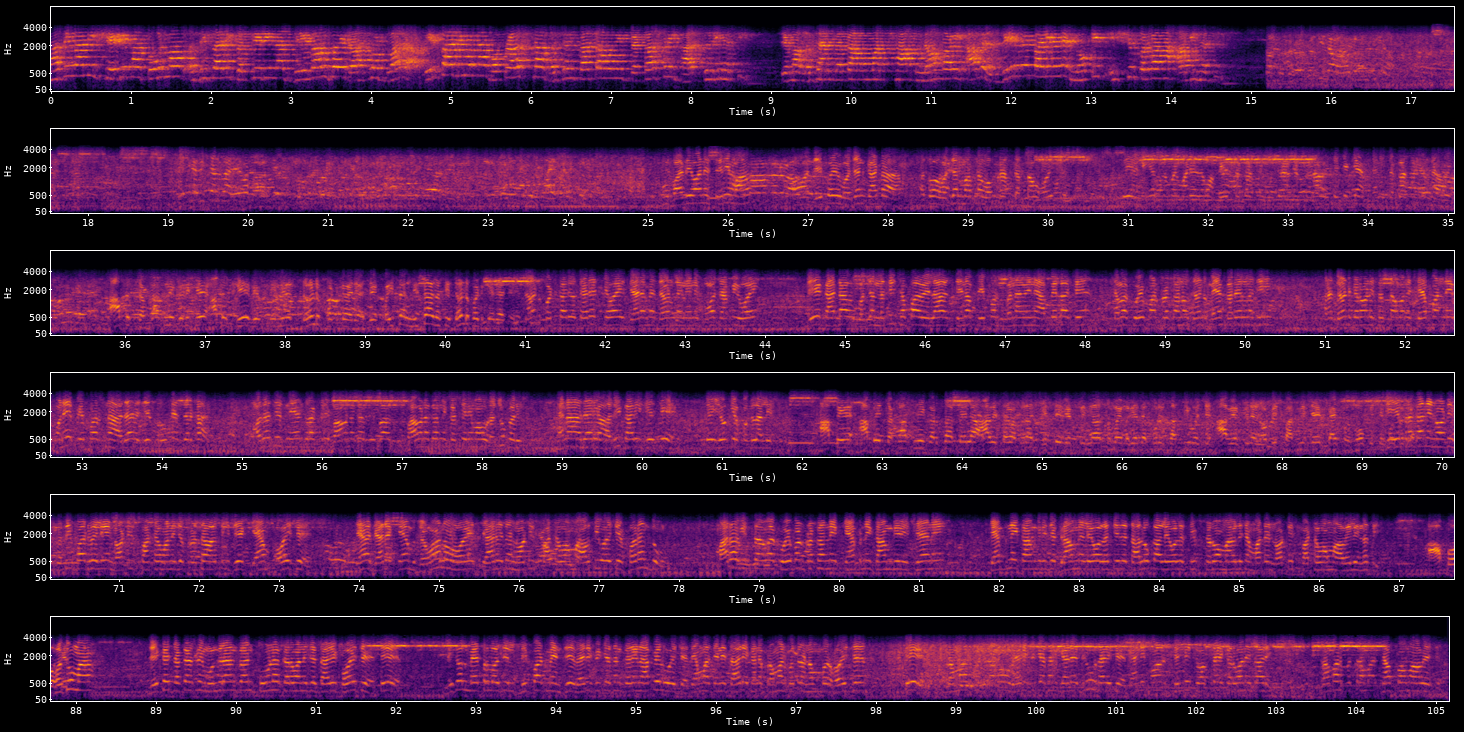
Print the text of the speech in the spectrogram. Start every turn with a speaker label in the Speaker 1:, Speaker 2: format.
Speaker 1: ભાદેવાની શેરીમાં તોલમાપ અધિકારી કચેરીના દેવાંગભાઈ રાઠોડ દ્વારા વેપારીઓના વપરાશના વજન કાંટાઓની ચકાસણી હાથ ધરી હતી, જેમાં વજન છાપ ન મળી આવેલ બે વેપારીઓને નોટિસ ઇસ્યુ કરવામાં આવી હતી.
Speaker 2: ભાદેવાની શેરીમાં જે કોઈ વજન કાંટા અથવા વજન માપના વપરાશકર્તાઓ હોય છે તે નિયત સમય મર્યાદામાં બે ચકાસણી મુદ્રાને કરાવે છે કે કેમ? તેની ચકાસણી આવે છે.
Speaker 3: આપ ચકાસણી કરી છે આ તો બે વ્યક્તિને દંડ ફટકાર્યા છે પૈસા લીધા નથી દંડ ફટકાર્યા છે.
Speaker 2: દંડ ફટકાર્યો ત્યારે જ કહેવાય જ્યારે મેં દંડ લઈને એની પહોંચ આપી હોય જે કાંટા વજન નથી છપાવેલા તેના પેપર્સ બનાવીને આપેલા છે તેમાં કોઈ પણ પ્રકારનો દંડ મેં કરેલ નથી. અને દંડ કરવાની સત્તા મને છે પણ નહીં પણ એ પેપર્સના આધારે જે પ્રોટેસ્ટ દરખાસ્ત મદદનીશ નિયંત્રક શ્રી ભાવનગર વિભાગ ભાવનગરની કચેરીમાં હું રજૂ કરીશ. એના આધારે અધિકારી જે છે તે યોગ્ય પગલાં લેશે.
Speaker 3: આપે આપે ચકાસણી કરતા પહેલા આ વિસ્તારમાં પહેલા જે તે વ્યક્તિના સમય મર્યાદા પૂરી થતી હોય છે આ વ્યક્તિને નોટિસ પાઠવી છે કાંઈ મોકલી છે
Speaker 2: એ પ્રકારની નોટિસ નથી પાઠવેલી નોટિસ પાઠવવાની જે પ્રથા હતી જે કેમ્પ હોય છે ત્યાં જ્યારે કેમ્પ જવાનો હોય ત્યારે તે નોટિસ પાઠવવામાં આવતી હોય છે. પરંતુ મારા વિસ્તારમાં કોઈ પણ પ્રકારની કેમ્પની કામગીરી છે નહીં. કેમ્પની કામગીરી જે ગ્રામ્ય લેવલ હતી તે તાલુકા લેવલે શિફ્ટ કરવામાં આવેલી છે માટે નોટિસ પાઠવવામાં આવેલી નથી.
Speaker 3: આપ
Speaker 2: વધુમાં જે કંઈ ચકાસણી મુદ્રાંકન પૂર્ણ કરવાની જે તારીખ હોય છે તે લીગલ મેટ્રોલોજી ડિપાર્ટમેન્ટ જે વેરિફિકેશન કરીને આપેલું હોય છે તેમાં તેની તારીખ અને પ્રમાણપત્ર નંબર હોય છે. તે પ્રમાણપત્રનું વેરિફિકેશન ક્યારે ડ્યુ થાય છે તેની પણ છેલ્લી ચોકસાઈ કરવાની તારીખ પ્રમાણપત્રમાં છાપવામાં આવે છે.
